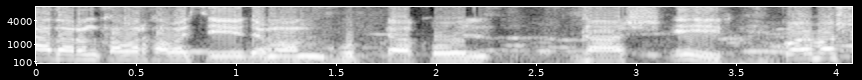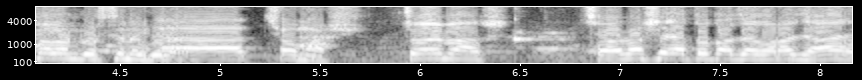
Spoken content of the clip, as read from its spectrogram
সাধারণ খাবার খাওয়াইছি যেমন ভুট্টা খোল ঘাস এই কয় মাস পালন করছেন এগুলো? মাস। ছয় মাস। ছয় মাসে এত তাজা করা যায়?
